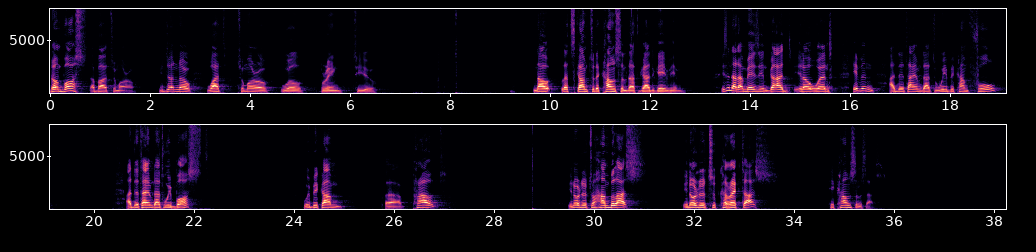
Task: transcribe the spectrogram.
Don't boast about tomorrow. You don't know what tomorrow will bring to you. Now, let's come to the counsel that God gave him. Isn't that amazing? God, you know, when even at the time that we become full, at the time that we boast, we become uh, proud, in order to humble us, in order to correct us, He counsels us.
